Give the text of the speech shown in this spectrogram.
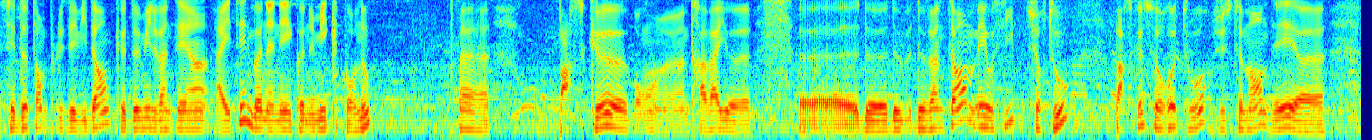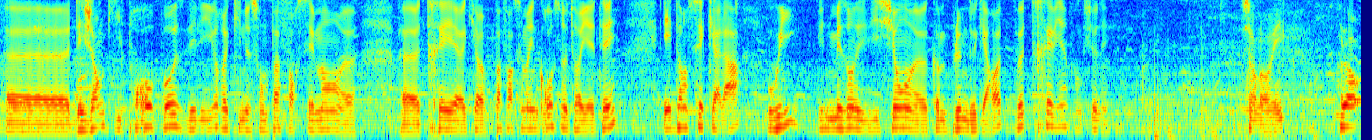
c'est d'autant plus évident que 2021 a été une bonne année économique pour nous parce que bon, un travail de 20 ans, mais aussi, surtout, parce que ce retour justement des, euh, euh, des gens qui proposent des livres qui ne sont pas forcément euh, très, qui n'ont pas forcément une grosse notoriété. Et dans ces cas-là, oui, une maison d'édition comme Plume de Carotte peut très bien fonctionner. Charles-Henri, Alors,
